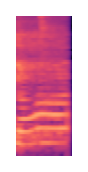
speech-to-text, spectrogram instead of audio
sky.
